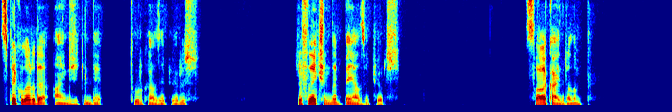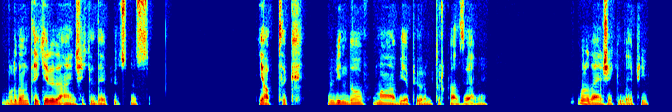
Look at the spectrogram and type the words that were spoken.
Spekuları da aynı şekilde turkuaz yapıyoruz. Reflection'da beyaz yapıyoruz. Sağa kaydıralım. Buradan tekeri de aynı şekilde yapıyorsunuz. Yaptık. Window mavi yapıyorum. Turkuaz yani. Bunu da aynı şekilde yapayım.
